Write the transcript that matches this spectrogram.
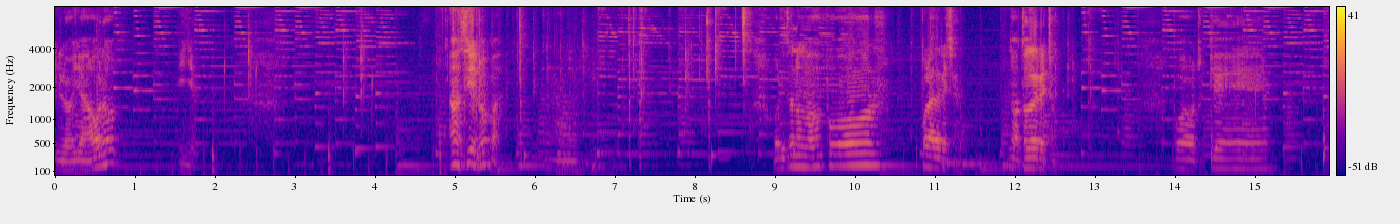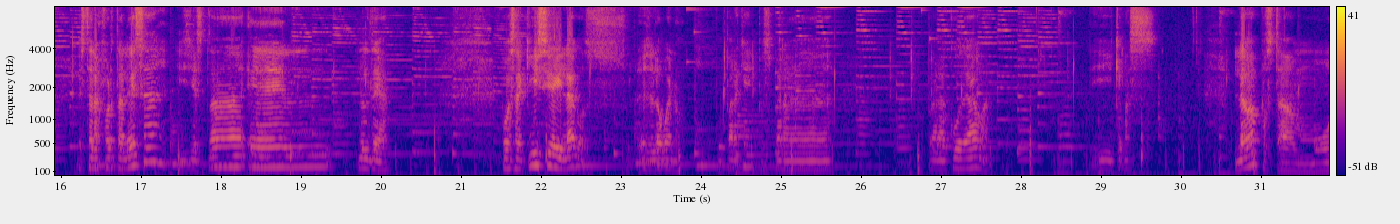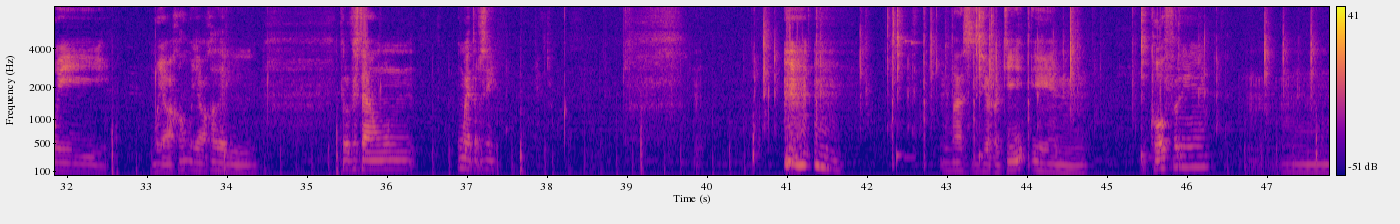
Y luego ya oro y ya. Ah, sí, el mapa. Mm. Ahorita nos vamos por, por la derecha. No, todo derecho. Porque está la fortaleza y está el, la aldea. Pues aquí sí hay lagos. Es lo bueno. ¿Pues ¿Para qué? Pues para. Para cubo de agua. ¿Y qué más? Lava pues está muy. Muy abajo, muy abajo del. Creo que está un. Un metro, sí. más hierro aquí cofre. Mm.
